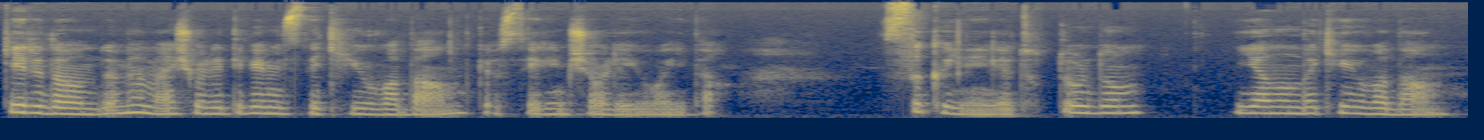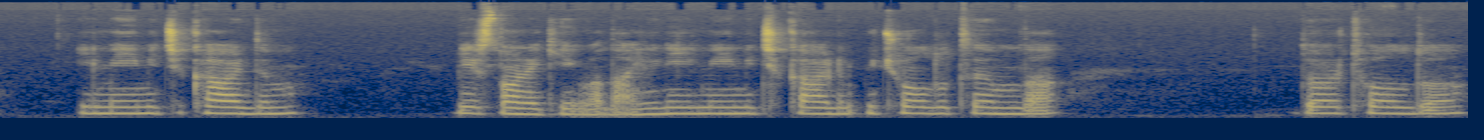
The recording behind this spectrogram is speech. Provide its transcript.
Geri döndüm. Hemen şöyle dibimizdeki yuvadan göstereyim şöyle yuvayı da. Sık iğne ile tutturdum. Yanındaki yuvadan ilmeğimi çıkardım. Bir sonraki yuvadan yine ilmeğimi çıkardım. 3 oldu tığımda. 4 oldu.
